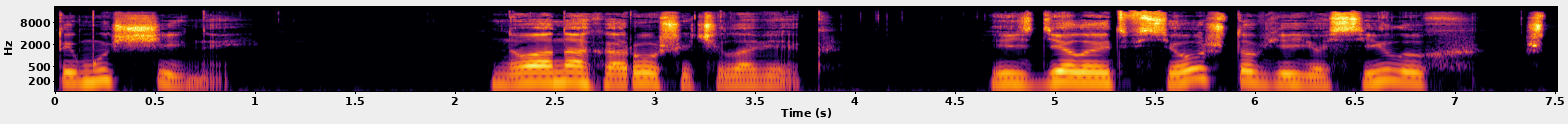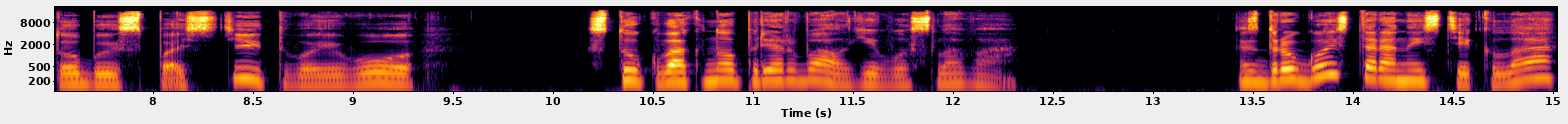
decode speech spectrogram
ты мужчиной. Но она хороший человек и сделает все, что в ее силах, чтобы спасти твоего...» Стук в окно прервал его слова. С другой стороны стекла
